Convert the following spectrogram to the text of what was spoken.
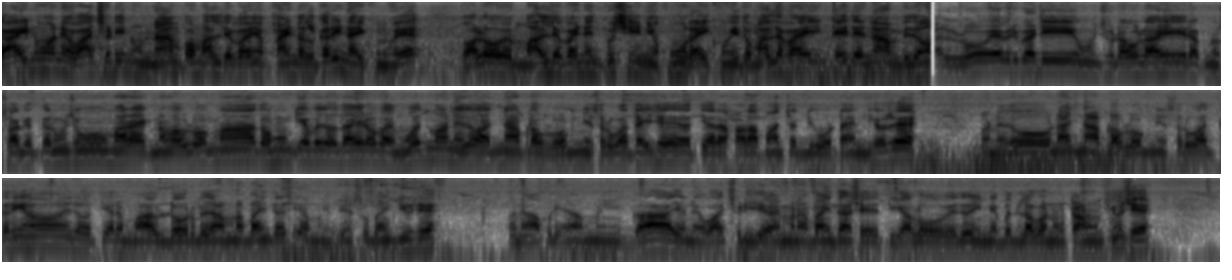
ગાયનું અને વાછડીનું નામ પણ માલદેભાઈએ ફાઇનલ કરી નાખ્યું છે. તો હાલો હવે માલદેભાઈને જ પૂછીને હું રાખ્યું તો. માલદેભાઈ કહી દે નામ બીજો. હેલો એવરીબડી હું છું રાહુલ આહિર. આપનું સ્વાગત કરું છું. મારા એક નવા વ્લોગમાં. તો હું કે બધો દાયરો ભાઈ મોજમાં ને તો આજના આપણા વ્લોગની શરૂઆત થઈ છે. અત્યારે સાડા પાંચક દિવસો ટાઈમ થયો છે. અને તો આજના આપણા વ્લોગની શરૂઆત કરી હોય, તો અત્યારે માલ ઢોર બધા હમણાં બાંધ્યા છે. હમણાં ભેંસું બાંધ્યું છે. અને આપણી આમ ગાય અને વાછડી હમણાં બાંધ્યા છે, તે હાલો હવે જો એને બદલાવાનું ટાણું થયું છે.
